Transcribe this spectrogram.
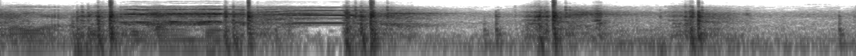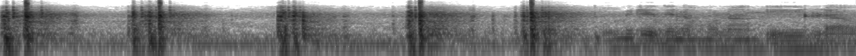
kaya pipitan ko. Bumili din ako ng ilaw.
